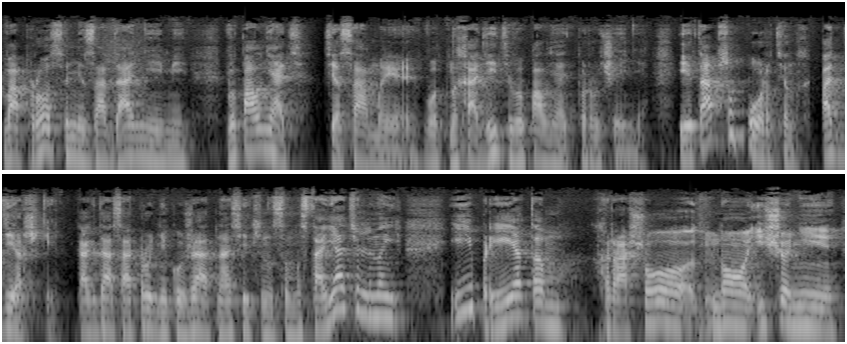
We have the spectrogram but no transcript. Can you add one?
вопросами, заданиями, выполнять те самые, вот находить и выполнять поручения. И этап суппортинг, поддержки, когда сотрудник уже относительно самостоятельный и при этом хорошо, но еще не,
